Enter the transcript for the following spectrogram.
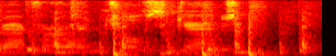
referential sketch.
